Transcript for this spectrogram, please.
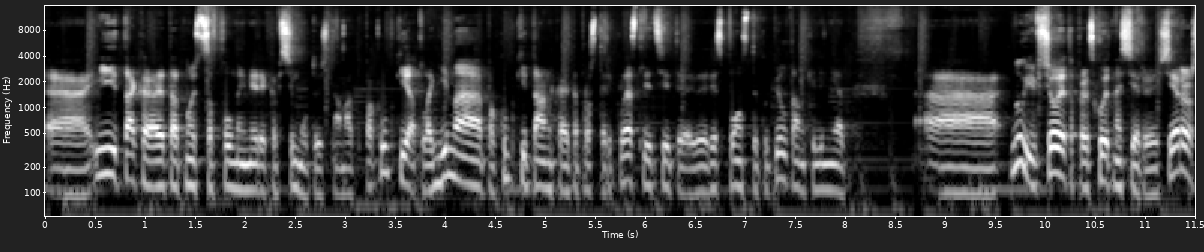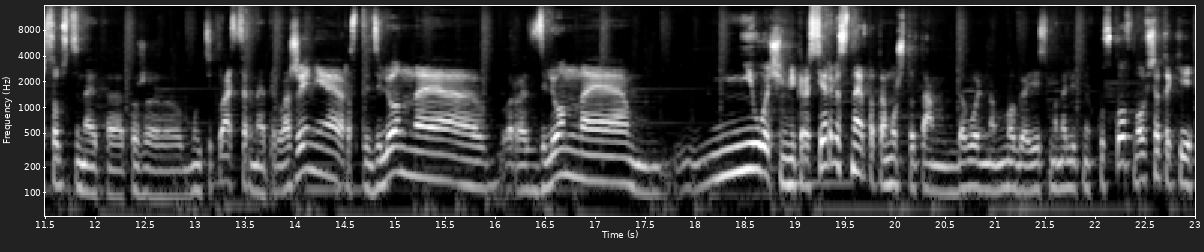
Э, и так это относится в полной мере ко всему. То есть там от покупки, от логина, покупки танка, это просто реквест летит, э, response, ты купил танк или нет. Ну и все это происходит на сервере. Сервер, собственно, это тоже мультикластерное приложение, распределенное, разделенное, не очень микросервисное, потому что там довольно много есть монолитных кусков, но все-таки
